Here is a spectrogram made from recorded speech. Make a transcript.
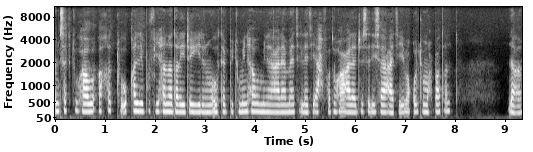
أمسكتها وأخذت أقلب فيها نظري جيدا وأثبت منها ومن العلامات التي أحفظها على جسد ساعتي وقلت محبطا نعم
